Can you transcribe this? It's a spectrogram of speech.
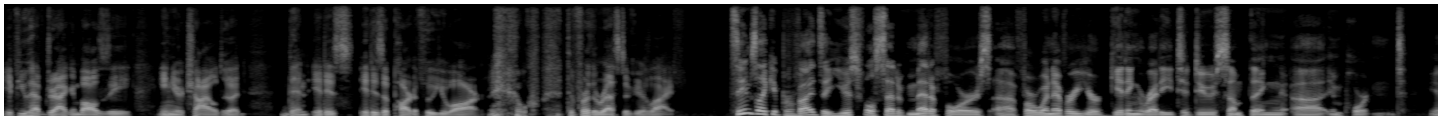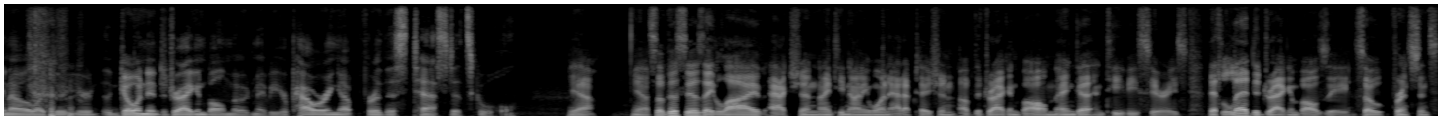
if you have Dragon Ball Z in your childhood, then it is it is a part of who you are for the rest of your life. Seems like it provides a useful set of metaphors uh, for whenever you're getting ready to do something uh, important. You know, like you're, you're going into Dragon Ball mode. Maybe you're powering up for this test at school. Yeah. Yeah, so this is a live action 1991 adaptation of the Dragon Ball manga and TV series that led to Dragon Ball Z. So, for instance,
